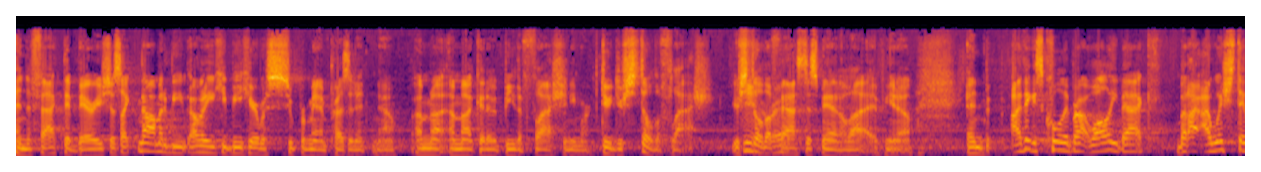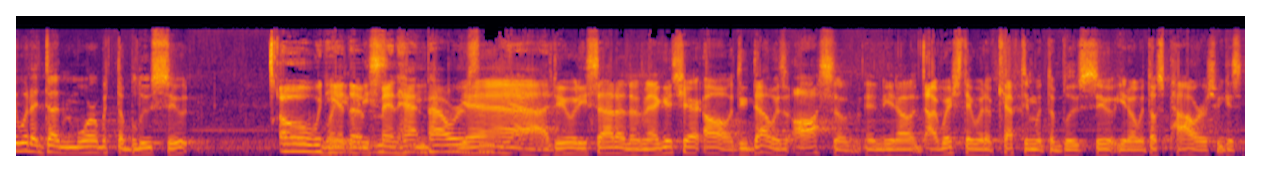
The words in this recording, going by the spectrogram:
and the fact that Barry's just like, no, I'm gonna be, I'm gonna be here with Superman president now. I'm not, I'm not gonna be the Flash anymore, dude. You're still the Flash. You're still Yeah, the right. fastest man alive, you know. And I think it's cool they brought Wally back, but I, I wish they would have done more with the blue suit. Oh, when, he When had the when s- Manhattan powers. Yeah, and- dude, when he sat on the mega chair. Oh, dude, that was awesome. And you know, I wish they would have kept him with the blue suit, you know, with those powers because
